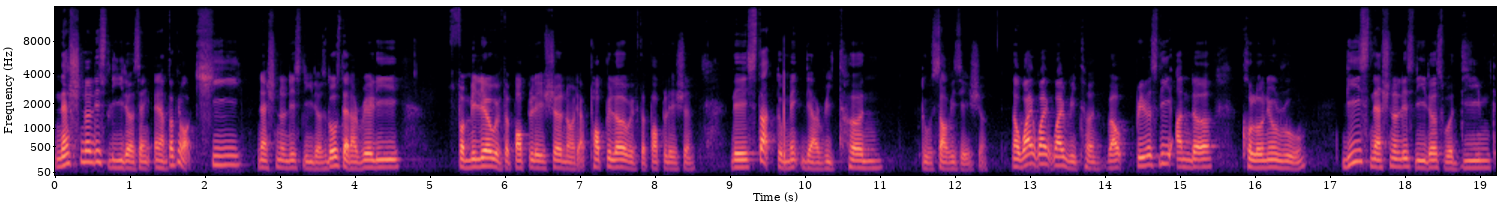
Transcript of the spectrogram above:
nationalist leaders, and, and I'm talking about key nationalist leaders, those that are really familiar with the population or they're popular with the population, they start to make their return to Southeast Asia. Now, why, why, why return? Well, previously under colonial rule, these nationalist leaders were deemed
